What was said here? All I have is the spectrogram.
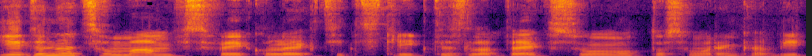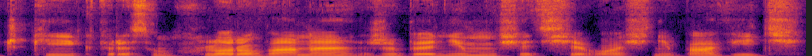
Jedyne co mam w swojej kolekcji stricte z lateksu to są rękawiczki, które są chlorowane, żeby nie musieć się właśnie bawić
